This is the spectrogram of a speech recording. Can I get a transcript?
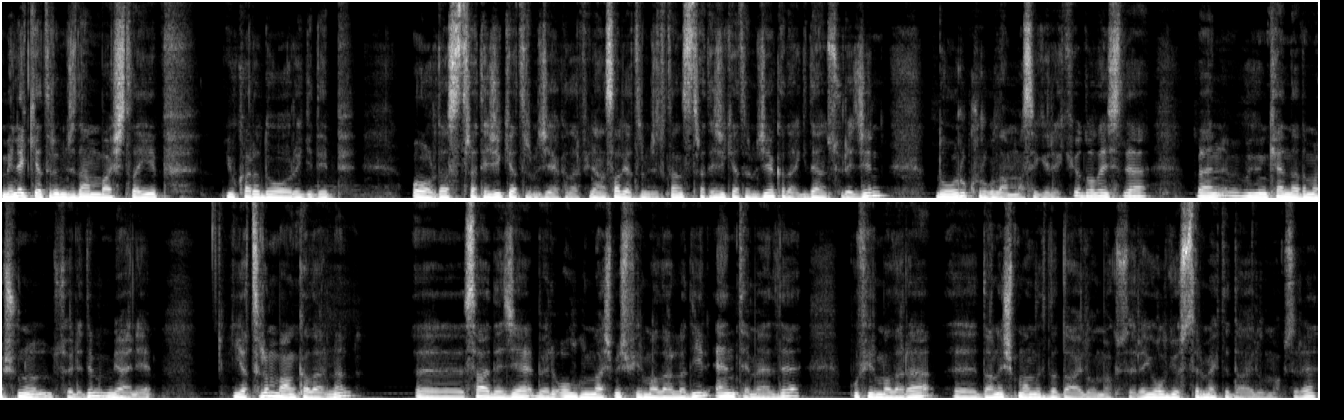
melek yatırımcıdan başlayıp yukarı doğru gidip orada stratejik yatırımcıya kadar, finansal yatırımcılıktan stratejik yatırımcıya kadar giden sürecin doğru kurgulanması gerekiyor. Dolayısıyla ben bugün kendi adıma şunu söyledim. Yani yatırım bankalarının e, sadece böyle olgunlaşmış firmalarla değil en temelde bu firmalara e, danışmanlık da dahil olmak üzere, yol göstermek de dahil olmak üzere,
